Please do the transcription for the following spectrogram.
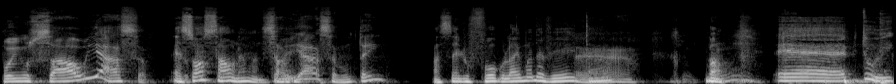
põe o sal e assa. É só sal, né, mano? Sal e assa, não tem. Acende o fogo lá e manda ver. É. Tá. Bom, é, tu, e,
